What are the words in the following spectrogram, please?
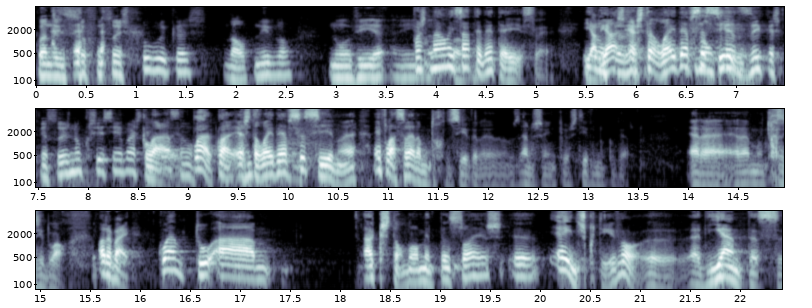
Quando existiam funções públicas de alto nível, não havia ainda... Pois não, exatamente é isso. É. E, aliás, dizer, esta lei deve ser assim. Não quer dizer que as pensões não crescessem abaixo claro, da inflação. Claro, claro. Esta lei deve ser assim, não é? A inflação era muito reduzida nos anos em que eu estive no governo. Era, era muito residual. Ora bem, quanto à, à questão do aumento de pensões, eh, é indiscutível. Eh, adianta-se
